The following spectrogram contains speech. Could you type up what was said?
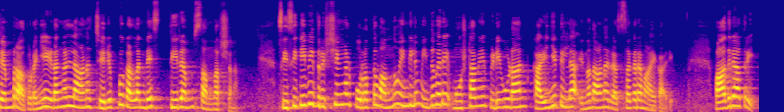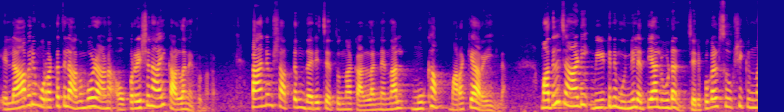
ചെമ്പ്ര തുടങ്ങിയ ഇടങ്ങളിലാണ് ചെരുപ്പ് കള്ളന്റെ സ്ഥിരം സന്ദർശനം. സി സി ടി വി ദൃശ്യങ്ങൾ പുറത്തു വന്നുവെങ്കിലും ഇതുവരെ മോഷ്ടാവിനെ പിടികൂടാൻ കഴിഞ്ഞിട്ടില്ല എന്നതാണ് രസകരമായ കാര്യം. പാതിരാത്രി എല്ലാവരും ഉറക്കത്തിലാകുമ്പോഴാണ് ഓപ്പറേഷനായി കള്ളൻ എത്തുന്നത്. പാന്റും ഷർട്ടും ധരിച്ചെത്തുന്ന കള്ളൻ എന്നാൽ മുഖം മറയ്ക്കാറേയില്ല. മതിൽ ചാടി വീട്ടിന് മുന്നിലെത്തിയാലുടൻ ചെരുപ്പുകൾ സൂക്ഷിക്കുന്ന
